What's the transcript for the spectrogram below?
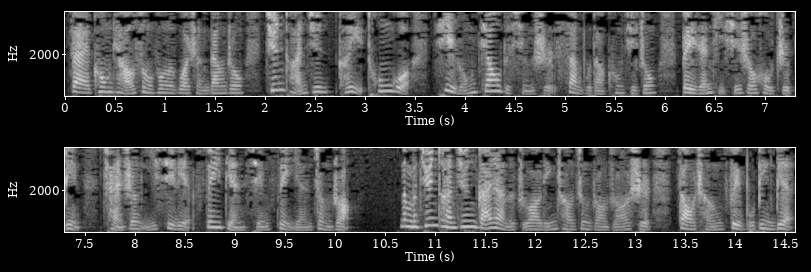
在空调送风的过程当中，军团菌可以通过气溶胶的形式散布到空气中，被人体吸收后致病，产生一系列非典型肺炎症状。那么，军团菌感染的主要临床症状主要是造成肺部病变。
